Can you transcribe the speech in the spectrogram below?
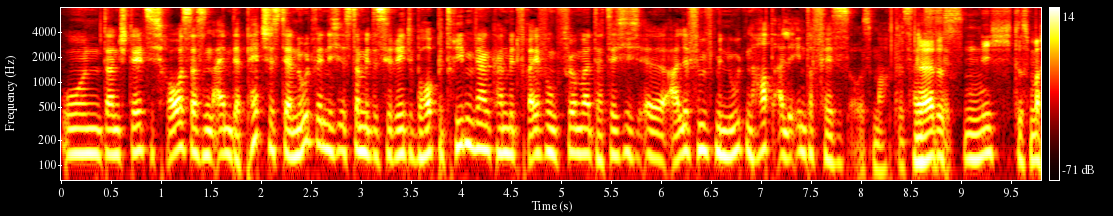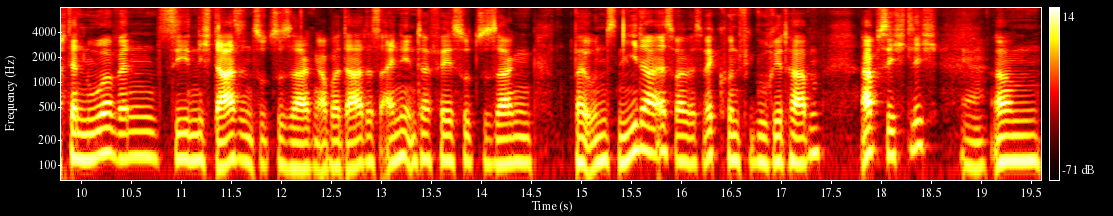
Und dann stellt sich raus, dass in einem der Patches, der notwendig ist, damit das Gerät überhaupt betrieben werden kann mit Freifunkfirma, tatsächlich äh, alle fünf Minuten hart alle Interfaces ausmacht. Das heißt, Ja, das nicht, das macht er nur, wenn sie nicht da sind sozusagen. Aber da das eine Interface sozusagen bei uns nie da ist, weil wir es wegkonfiguriert haben, absichtlich, ja. ähm,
